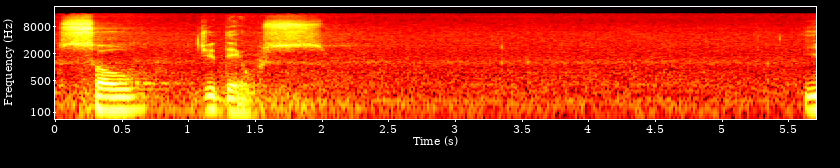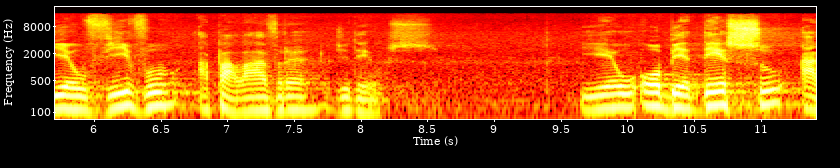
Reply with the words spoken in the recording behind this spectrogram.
sou de Deus. E eu vivo a palavra de Deus. E eu obedeço a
